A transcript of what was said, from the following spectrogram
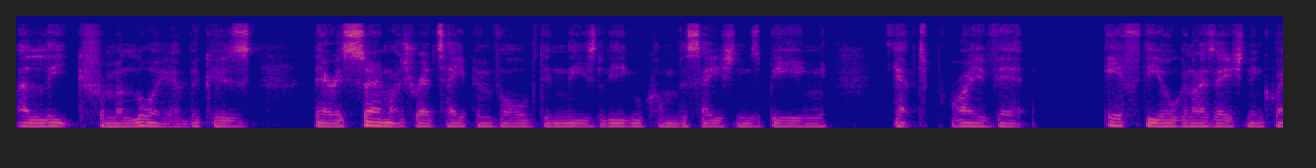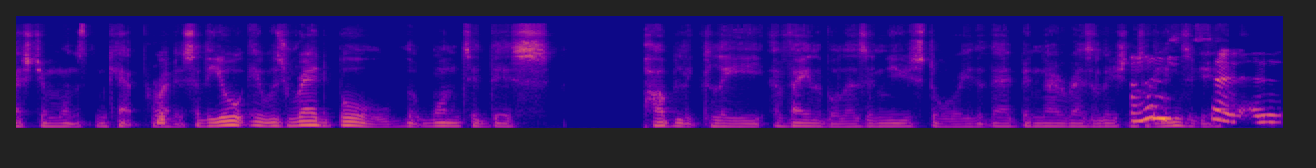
a leak from a lawyer because there is so much red tape involved in these legal conversations being kept private if the organization in question wants them kept private. So the it was red bull that wanted this publicly available as a news story that there had been no resolution to the interview. And,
